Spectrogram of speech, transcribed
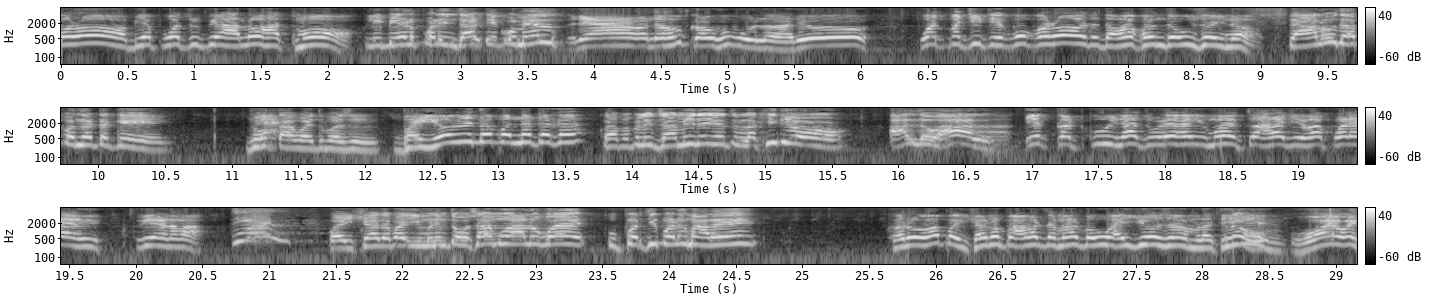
કરો. બે પાંચ રૂપિયા હાલો હાથમાં. પેલી બેડ પડીને જા ટેકો મેલ. અરે અને હું કહું શું બોલો? અરે પોત પછી ટેકો કરો તો દવાખાને જવું છે ને ચાલુ દા પંદર ટકે. જોતા હોય તો પછી. ભાઈઓ મેં તો પંદર ટકા. પેલી જમીન નહીં તો લખી દો હાલ હાલ. એક કટકું એના જોડે હોય મોય તારા જેવા પડ્યા હોય વેણવા. પૈસા તો ભાઈ ઈમણી તો ઓછા હું આલું કોઈ? ઉપરથી પડ્યું મારે? ખરો હો પૈસાનો પાવર તમારે બહુ આવી ગયો છે હમણાંથી. હોય હોય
